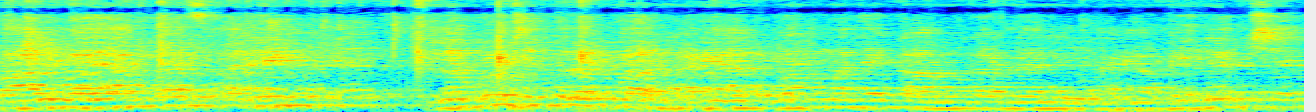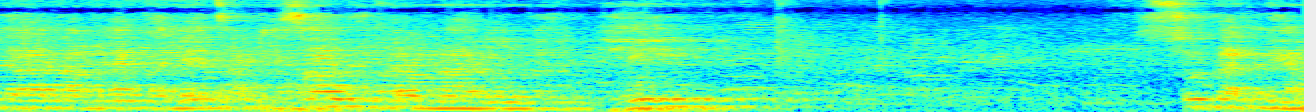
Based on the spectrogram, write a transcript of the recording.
बालवयातच अनेक लघु चित्रपट आणि अल्बममध्ये काम करणारी आणि अभिनय क्षेत्रात आपल्या कलेचा ठसा उमटवणारी ही सुकन्या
